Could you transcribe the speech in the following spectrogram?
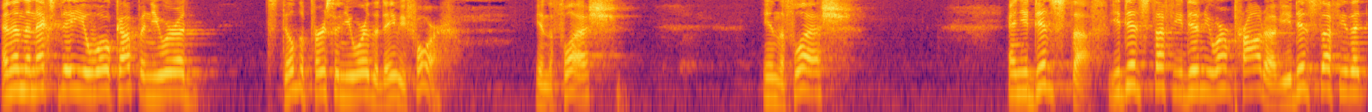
And then the next day you woke up and you were a, still the person you were the day before. In the flesh. In the flesh. And you did stuff. You did stuff you didn't, you weren't proud of. You did stuff you that,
